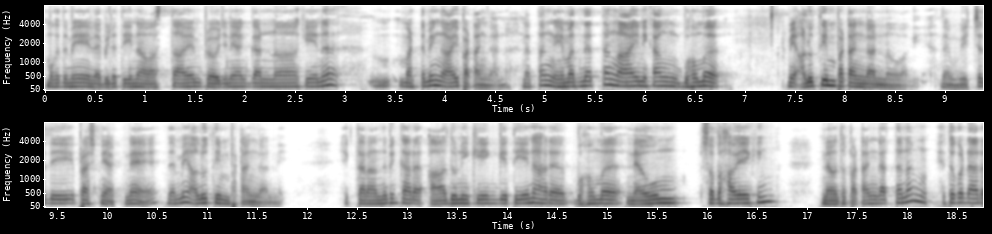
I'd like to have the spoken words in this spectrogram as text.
මොකද මේ ලැබිලා තියෙන අවස්ථාවෙන් ප්‍රයෝජනයක් ගන්නවා කියන මට්ටමින් ආයි පටන් ගන්න. නැත්තම් එහෙමත් නැත්තම් ආයි නිකන් බොහොම මේ අලුතින් පටන් ගන්නවා වගේ. දැන් වෙච්ච දේ ප්‍රශ්නයක් නැහැ. දැන් මේ අලුතින් පටන් ගන්නෙ. එක්තරා අන්දමකින් අර ආදුනිකයෙක්ගේ තියෙන අර බොහොම නැවුම් ස්වභාවයකින් නැවත පටන් ගත්තා නම් එතකොට අර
